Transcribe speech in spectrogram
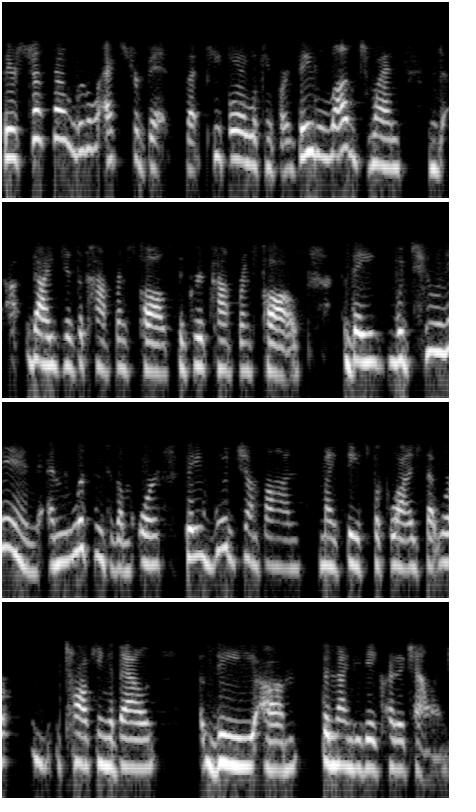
there's just that little extra bit that people are looking for. They loved when I did the conference calls, the group conference calls. They would tune in and listen to them, or they would jump on my Facebook lives that were talking about the um, the 90 day credit challenge.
